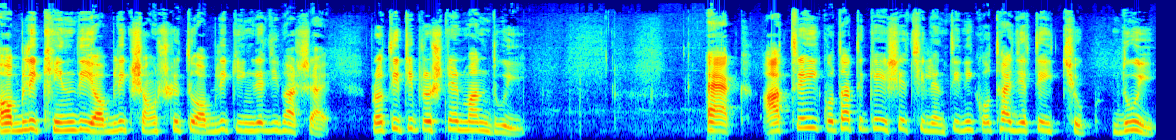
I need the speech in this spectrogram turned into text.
oblique Hindi, oblique Sanskrit, oblique ইংরেজি ভাষায়, প্রতিটি প্রশ্নের মান দুই। এক, আত্রেয়ী কোথা থেকে এসেছিলেন? তিনি কোথায় যেতে ইচ্ছুক? দুই,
